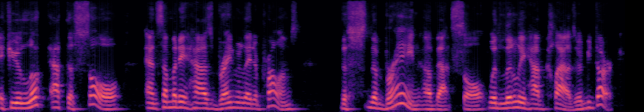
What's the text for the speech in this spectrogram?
if you looked at the soul and somebody has brain related problems the, the brain of that soul would literally have clouds. It would be dark.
